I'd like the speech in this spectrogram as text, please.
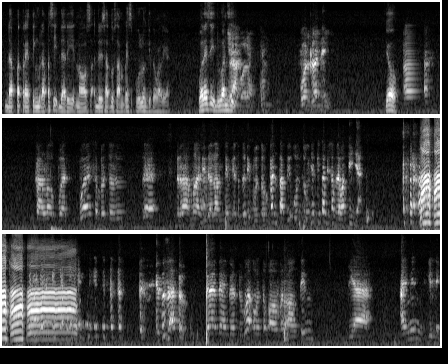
dapat rating berapa sih dari 0 dari 1 sampai 10 gitu kali ya? Boleh sih duluan sih ya boleh. Buat duluan nih yo. Eh, kalau buat gue sebetulnya drama di dalam tim itu tuh dibutuhkan tapi untungnya kita bisa melewatinya itu satu. Dan yang kedua untuk overall tim ya I mean gini.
